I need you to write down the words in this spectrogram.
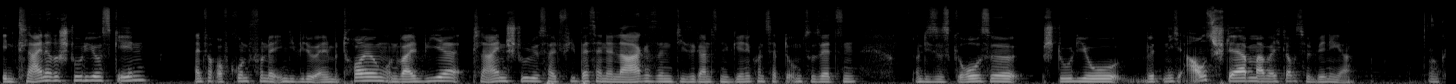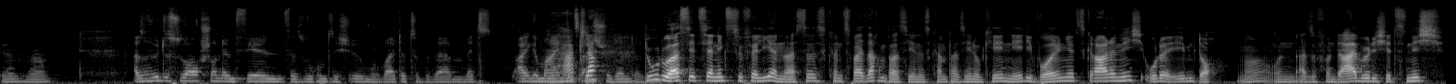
in kleinere Studios gehen, einfach aufgrund von der individuellen Betreuung und weil wir kleinen Studios halt viel besser in der Lage sind, diese ganzen Hygienekonzepte umzusetzen. Und dieses große Studio wird nicht aussterben, aber ich glaube, es wird weniger. Okay, ja. Also würdest du auch schon empfehlen, versuchen, sich irgendwo weiter zu bewerben, jetzt allgemein ja, als, klar. als Student? Also. Du, du hast jetzt ja nichts zu verlieren, weißt du? Es können zwei Sachen passieren. Es kann passieren, okay, nee, die wollen jetzt gerade nicht oder eben doch. Ne? Und also von daher würde ich jetzt nicht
